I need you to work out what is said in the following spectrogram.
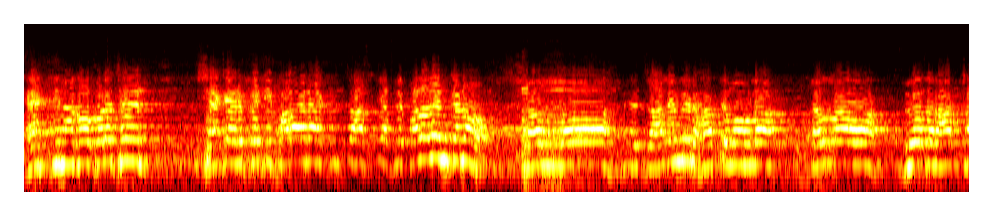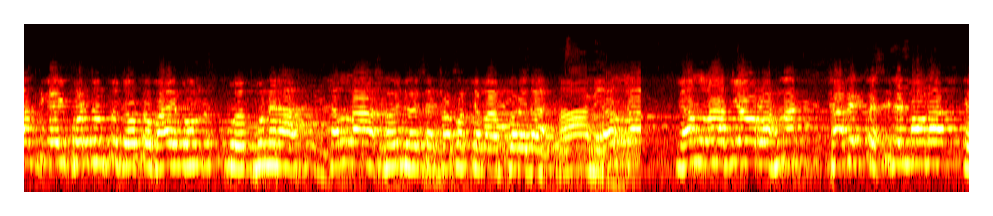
একদিন আগেও বলেছেন শেখের পেটি পালায় না কিন্তু আজকে আপনি পালালেন কেন? আল্লাহ জালেমের হাতে মাওলা আল্লাহ দুই সাল থেকে এই পর্যন্ত যত ভাই বোন বোনেরা আল্লাহ শহীদ হয়েছেন সকলকে মাফ করে দেন। আল্লাহ আল্লাহ জিয়াউর রহমান সাবেক প্রেসিডেন্ট মাওলা এ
